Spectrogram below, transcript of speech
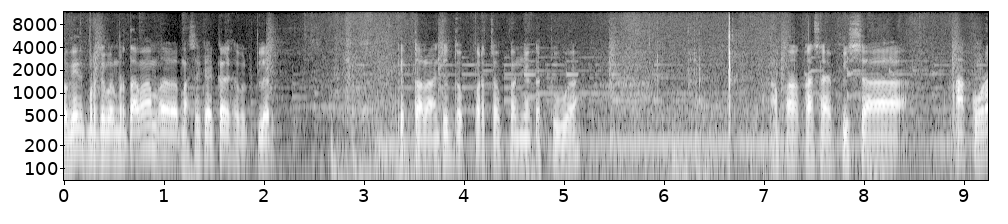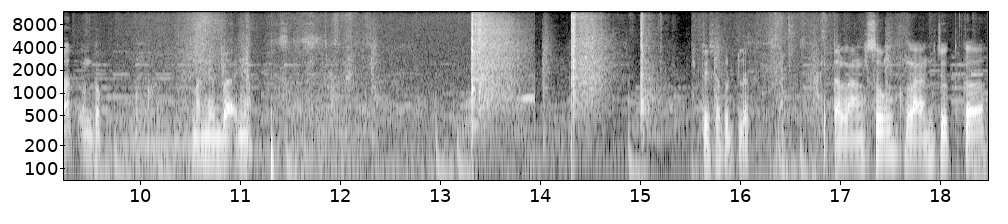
Oke percobaan pertama uh, masih gagal sahabat dealer kita lanjut untuk percobaan yang kedua. Apakah saya bisa akurat untuk menembaknya di sahabat kita langsung lanjut ke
